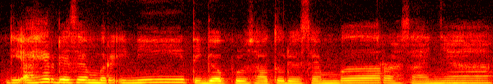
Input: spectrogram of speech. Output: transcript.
di akhir Desember ini 31 Desember rasanya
